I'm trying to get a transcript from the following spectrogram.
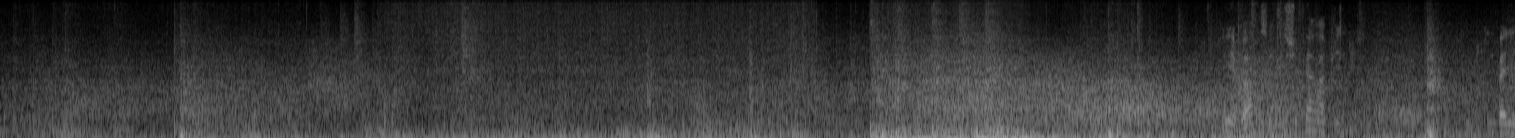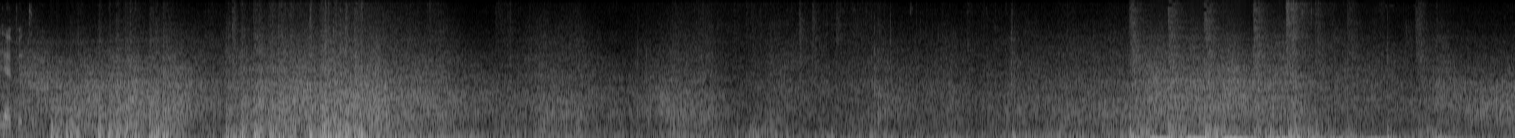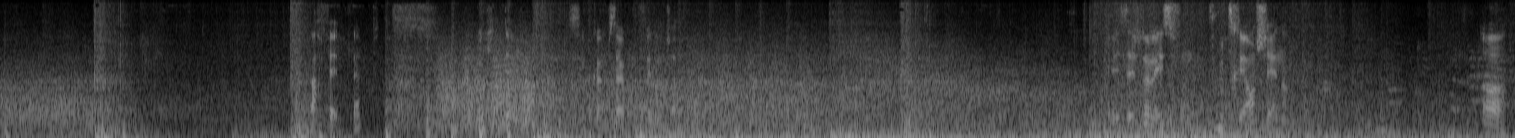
Et bah, c'était super rapide lui. Une balle, il a pété. Poutrer en chaîne. Ah,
